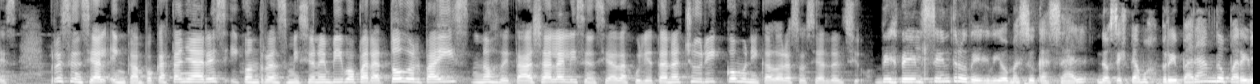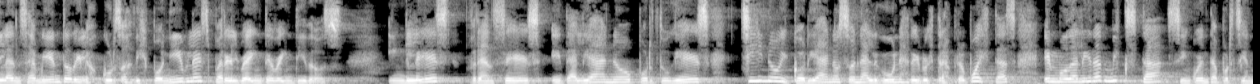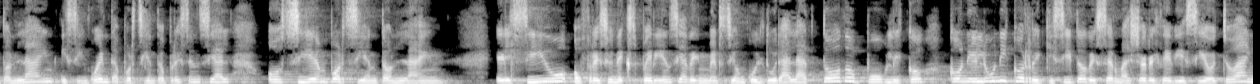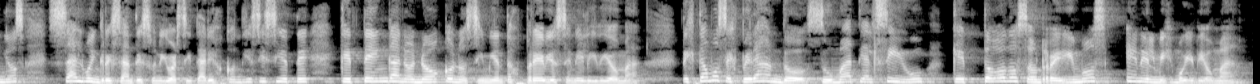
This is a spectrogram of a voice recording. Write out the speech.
presencial en Campo Castañares y con transmisión en vivo para todo el país, nos detalla la licenciada Julieta Nachuri, comunicadora social del CIU. Desde el Centro de Idiomas Ucasal nos estamos preparando para el lanzamiento de los cursos disponibles para el 2022. Inglés, francés, italiano, portugués, chino y coreano son algunas de nuestras propuestas en modalidad mixta 50% online y 50% presencial o 100% online. El CIU ofrece una experiencia de inmersión cultural a todo público con el único requisito de ser mayores de 18 años, salvo ingresantes universitarios con 17 que tengan o no conocimientos previos en el idioma. Te estamos esperando, sumate al CIU, que todos sonreímos en el mismo idioma.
